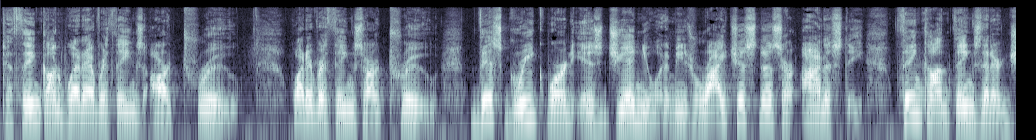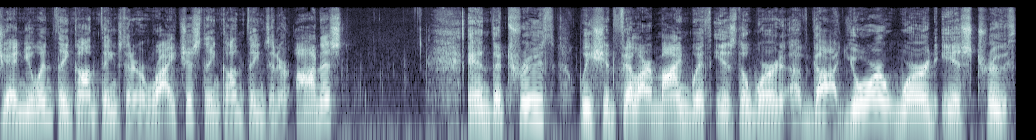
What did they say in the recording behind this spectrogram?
to think on whatever things are true. Whatever things are true. This Greek word is genuine. It means righteousness or honesty. Think on things that are genuine. Think on things that are righteous. Think on things that are honest. And the truth we should fill our mind with is the Word of God. Your Word is truth.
